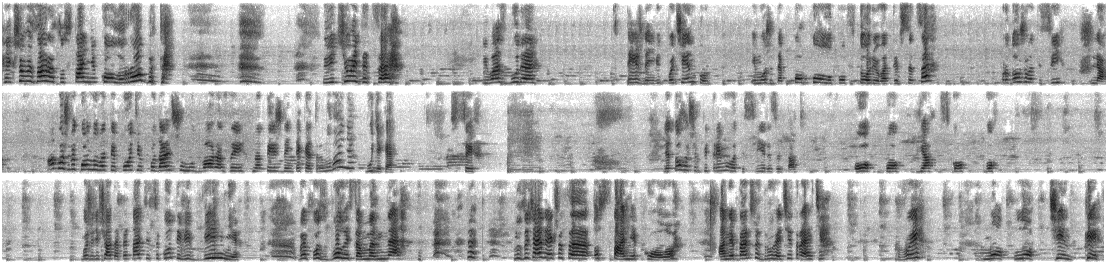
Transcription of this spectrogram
Якщо ви зараз останнє коло робите, відчуйте це. І у вас буде тиждень відпочинку, і можете по колу повторювати все це, продовжувати свій шлях. Або ж виконувати потім в подальшому два рази на тиждень таке тренування, будь-яке з цих. Для того, щоб підтримувати свій результат. Обов'язково. Боже, дівчата, 15 секунд і ви вільні. Ви позбулися мене. Ну, звичайно, якщо це останнє коло, а не перше, друге чи третє. Ви молодчинки.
